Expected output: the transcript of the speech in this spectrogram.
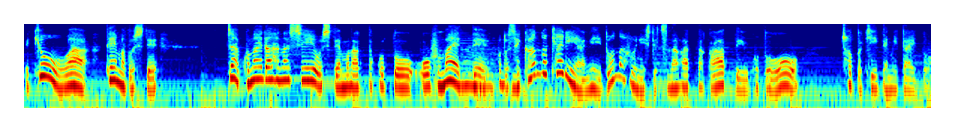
で今日はテーマとしてじゃあこの間話をしてもらったことを踏まえて、うん今度セカンドキャリアにどんな風にしてつながったかっていうことをちょっと聞いてみたいと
